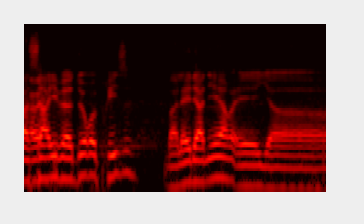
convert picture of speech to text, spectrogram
Ah c'est ouais arrivé à deux reprises. Bah, L'année dernière et il y a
